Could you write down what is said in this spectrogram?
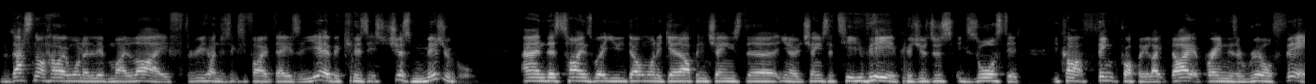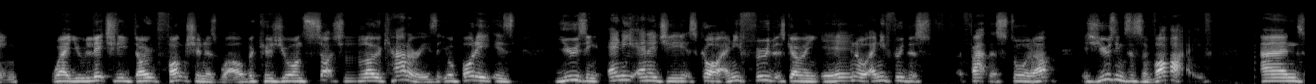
that that's not how I want to live my life 365 days a year because it's just miserable. And there's times where you don't want to get up and change the you know change the tv because you're just exhausted. You can't think properly. Like diet brain is a real thing where you literally don't function as well because you're on such low calories that your body is using any energy it's got any food that's going in or any food that's fat that's stored up is using to survive. And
